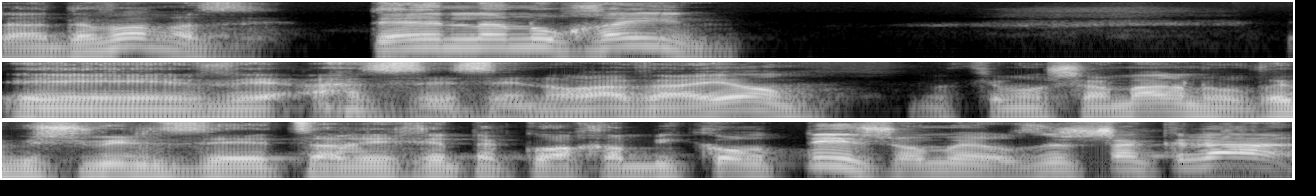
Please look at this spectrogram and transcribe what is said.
לדבר הזה, תן לנו חיים. אה, ואז זה נורא ואיום, כמו שאמרנו, ובשביל זה צריך את הכוח הביקורתי שאומר, זה שקרן.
